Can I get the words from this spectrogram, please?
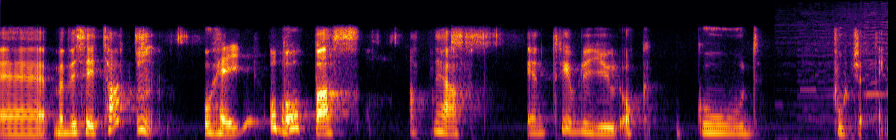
Eh, men vi säger tack mm. och hej och hoppas att ni har haft en trevlig jul och god fortsättning.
